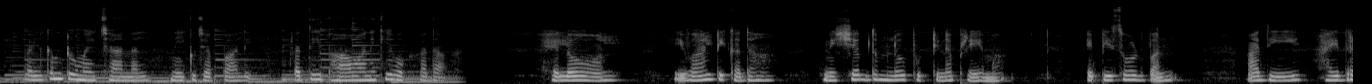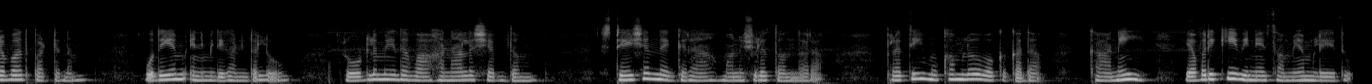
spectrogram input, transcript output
వెల్కమ్ టు మై ఛానల్ నీకు చెప్పాలి. ప్రతి భావానికి ఒక కథ. Hello all. ఇవాల్టి కథ నిశ్శబ్దంలో పుట్టిన ప్రేమ. ఎపిసోడ్ వన్. అది హైదరాబాద్ పట్టణం. ఉదయం ఎనిమిది గంటలు. రోడ్ల మీద వాహనాల శబ్దం. స్టేషన్ దగ్గర మనుషుల తొందర. ప్రతి ముఖంలో ఒక కథ. కానీ ఎవరికీ వినే సమయం లేదు.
